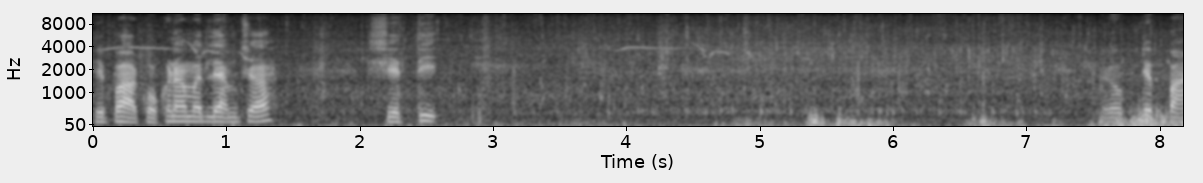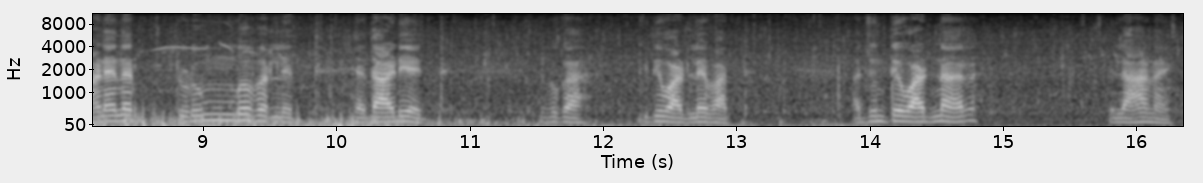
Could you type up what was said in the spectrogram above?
हे पहा कोकणामधल्या आमच्या शेती रोपटे पाण्यानं तुडुंब भरलेत. ह्या दाढी आहेत. बघा किती वाढले भात. अजून ते वाढणार लहान आहे.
